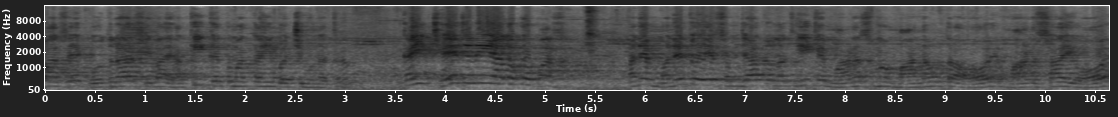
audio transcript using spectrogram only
પાસે ગોધરા સિવાય હકીકતમાં કંઈ બચ્યું નથી. કંઈ છે જ નહીં આ લોકો પાસે. અને મને તો એ સમજાતું નથી કે માણસમાં માનવતા હોય, માણસાઈ હોય,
